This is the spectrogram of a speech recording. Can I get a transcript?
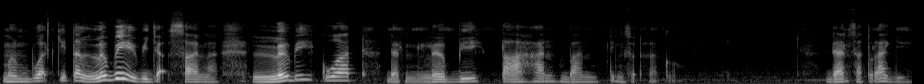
membuat kita lebih bijaksana, lebih kuat, dan lebih tahan banting, saudaraku. Dan satu lagi,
